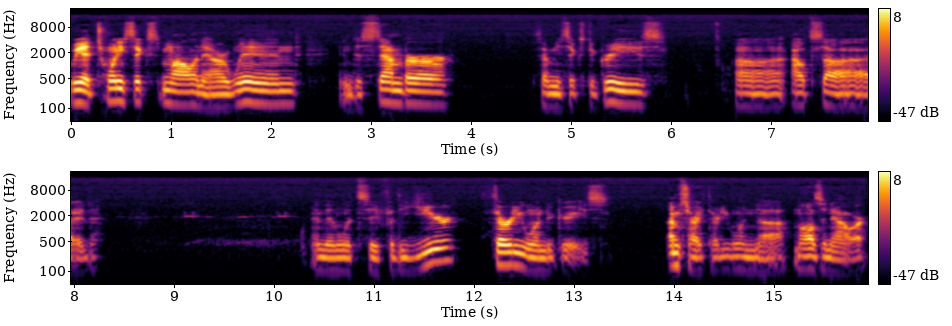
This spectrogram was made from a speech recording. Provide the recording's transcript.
We had 26 mile an hour wind in December 76 degrees uh, outside. And then let's see for the year 31 degrees. I'm sorry 31 uh, miles an hour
